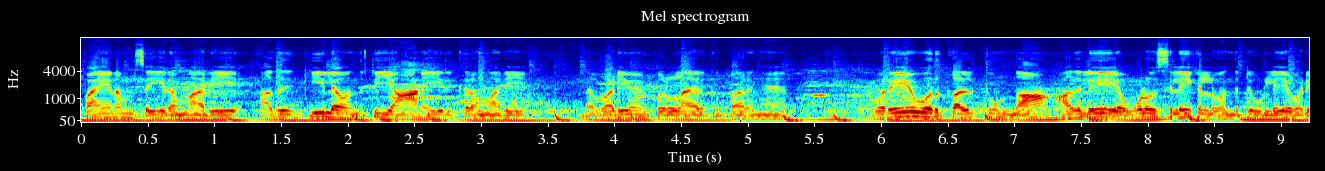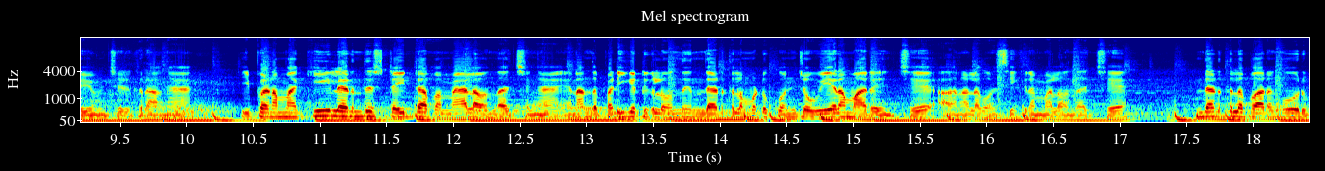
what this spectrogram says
பயணம் செய்கிற மாதிரி அது கீழே வந்துட்டு யானை இருக்கிற மாதிரி இந்த வடிவமைப்புகள்லாம் இருக்குது பாருங்கள் ஒரே ஒரு கல் தூண் தான். அதுலேயே எவ்வளோ சிலைகள் வந்துட்டு உள்ளே வடிவமைச்சிருக்கிறாங்க. இப்போ நம்ம கீழே இருந்து ஸ்ட்ரைட்டாக இப்போ மேலே வந்தாச்சுங்க. ஏன்னா அந்த படிக்கட்டுகள் வந்து இந்த இடத்துல மட்டும் கொஞ்சம் உயரமாக இருந்துச்சு. அதனால் கொஞ்சம் சீக்கிரம் மேலே வந்தாச்சு. இந்த இடத்துல பாருங்கள் ஒரு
